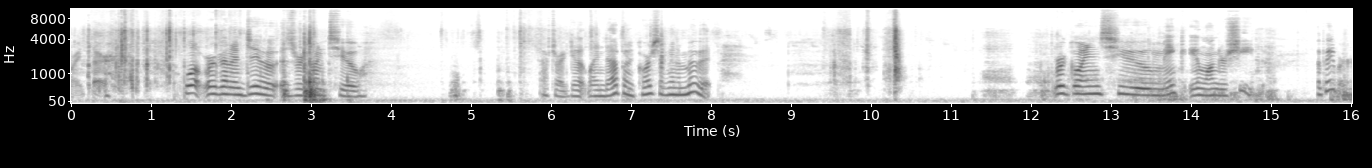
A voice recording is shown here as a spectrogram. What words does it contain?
right there. What we're going to do is we're going to, after I get it lined up, of course I'm going to move it. We're going to make a longer sheet of paper.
